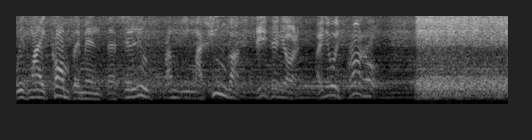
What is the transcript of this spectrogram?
with my compliments, a salute from the machine gun. Si, senor. I do it pronto.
